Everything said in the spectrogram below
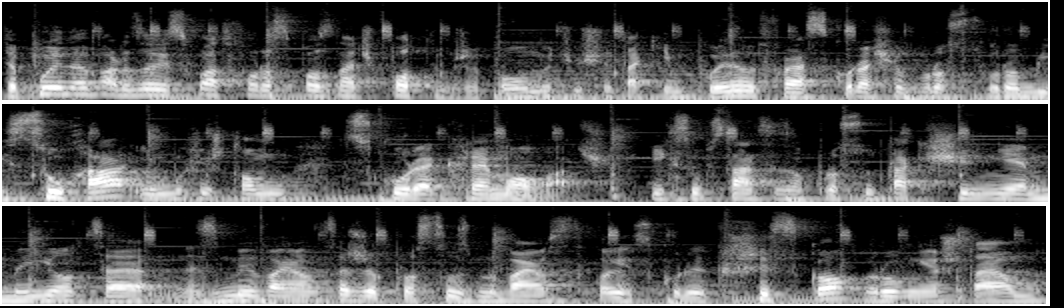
Te płyny bardzo jest łatwo rozpoznać po tym, że po umyciu się takim płynem Twoja skóra się po prostu robi sucha i musisz tą skórę kremować. Ich substancje są po prostu tak silnie myjące, zmywające, że po prostu zmywają z Twojej skóry wszystko, również dają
